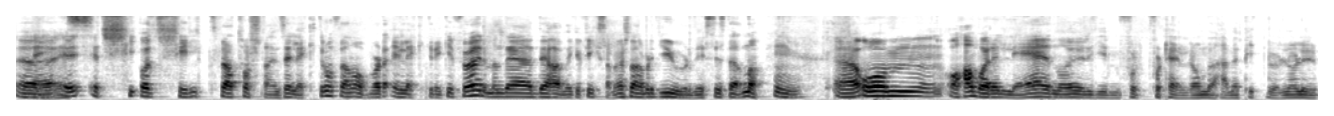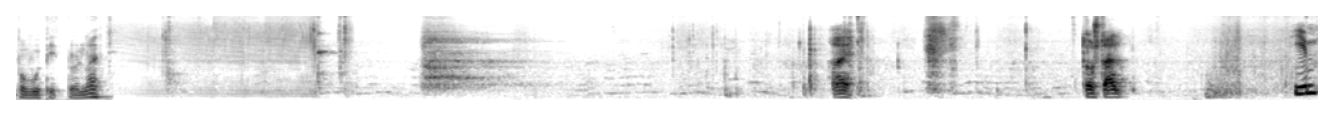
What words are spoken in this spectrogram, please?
eh, Baileys. et, og et skilt fra Torsteins Elektro, for han var åpenbart elektriker før, men det, det har han ikke fiksa mer, så han har blitt julenisse isteden. Mm. Uh, og, mm, og han bare ler når Jim forteller om det her med pitbullen og lurer på hvor pitbullen er. Hei. Torstein. Jim.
